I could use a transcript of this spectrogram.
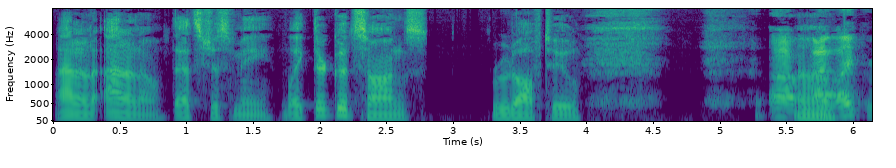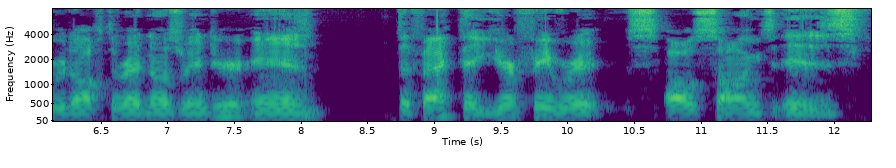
I don't I don't know. That's just me. Like they're good songs. Rudolph too. Um, Uh. I like Rudolph the Red-Nosed Reindeer, and the fact that your favorite all songs is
